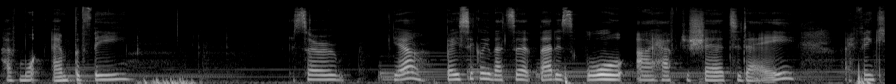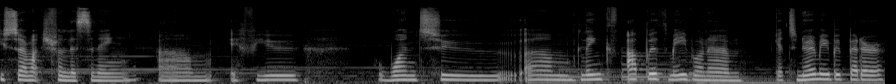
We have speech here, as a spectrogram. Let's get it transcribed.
have more empathy so yeah, basically that's it. That is all I have to share today. I thank you so much for listening. Um, if you want to um, link up with me, if you want to get to know me a bit better,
